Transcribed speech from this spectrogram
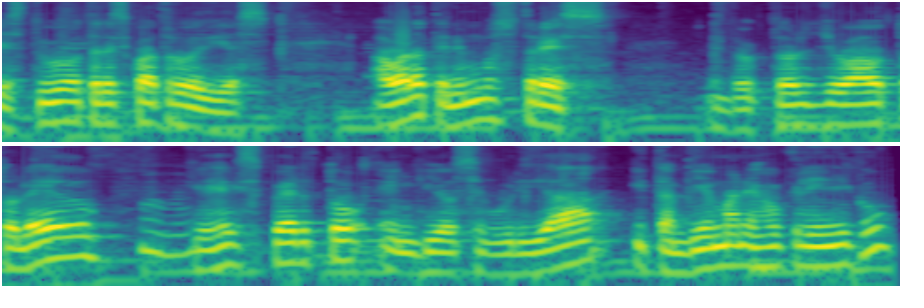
y estuvo tres, cuatro días. Ahora tenemos tres el doctor Joao Toledo, que es experto en bioseguridad y también manejo clínico,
